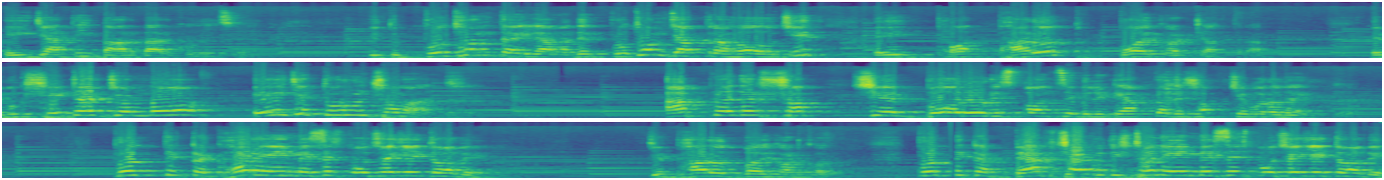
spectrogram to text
এই জাতি বারবার করেছে। কিন্তু প্রথম তাইলে আমাদের প্রথম যাত্রা হওয়া উচিত এই ভারত বয়কট যাত্রা। এবং সেটার জন্য এই যে তরুণ সমাজ, আপনাদের সবচেয়ে বড় রেসপন্সিবিলিটি আপনাদের সবচেয়ে বড় দায়িত্ব। প্রত্যেকটা ঘরে এই মেসেজ পৌঁছায় যেতে হবে যে ভারত বয়কট করো। প্রত্যেকটা ব্যবসা প্রতিষ্ঠানে এই মেসেজ পৌঁছে যেতে হবে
